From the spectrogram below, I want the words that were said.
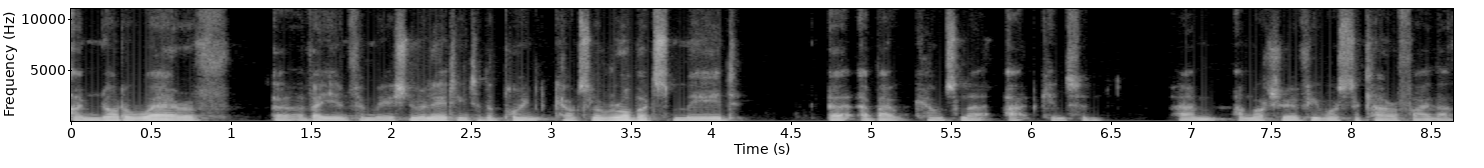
I'm not aware of, uh, of any information relating to the point Councillor Roberts made uh, about Councillor Atkinson. Um, I'm not sure if he wants to clarify that.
